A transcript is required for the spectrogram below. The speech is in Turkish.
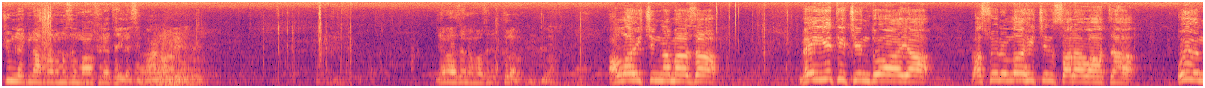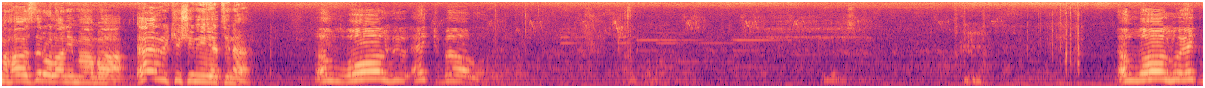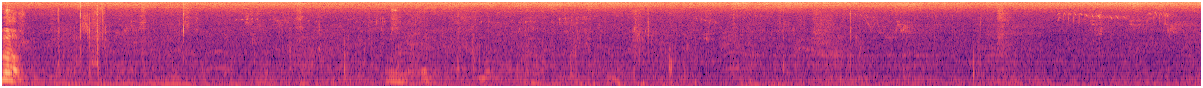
cümle günahlarımızı mağfiret eylesin. Amin. Cenaze namazını kılalım. Allah için namaza, meyyit için duaya, Resulullah için salavata, uyun hazır olan imama, er kişi niyetine. Allahu Ekber. Allahu Ekber.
